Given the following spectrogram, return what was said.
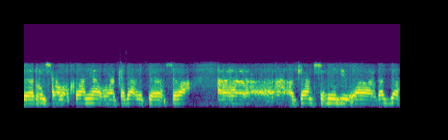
روسيا وأوكرانيا وكذلك صراع الكيان الصهيوني وغزة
